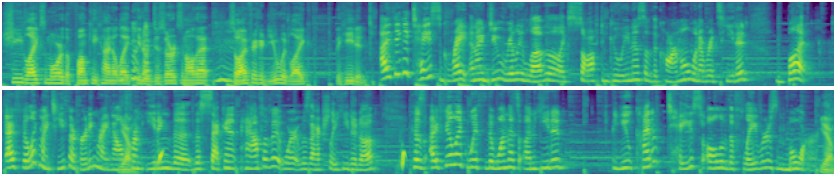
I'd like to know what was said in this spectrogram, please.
she likes more of the funky kind of like, you know, desserts and all that. Mm. So I figured you would like the heated. I think it tastes great and I do really love the like soft gooiness of the caramel whenever it's heated. But I feel like my teeth are hurting right now yeah. from eating the the second half of it where it was actually heated up. Cuz I feel like with the one that's unheated, you kind of taste all of the flavors more. Yeah.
